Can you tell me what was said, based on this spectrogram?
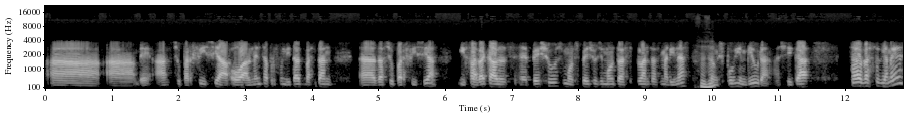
a, a, bé, a superfície o almenys a profunditat bastant eh, de superfície i fa de que els eh, peixos, molts peixos i moltes plantes marines, uh -huh. doncs puguin viure. Així que s'ha d'estudiar més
